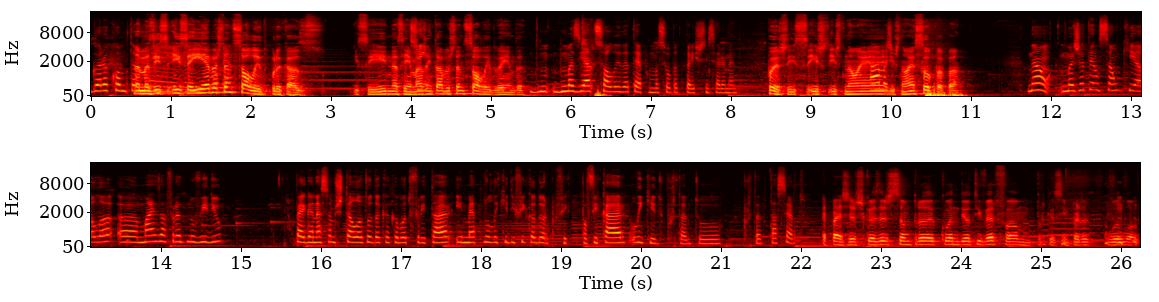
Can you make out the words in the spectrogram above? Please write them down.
agora como Não, também. mas isso, isso aí é em bastante momento sólido, por acaso. Isso aí, nessa imagem, Sim. está bastante sólido ainda. de- demasiado sólido até para uma sopa de peixe, sinceramente. Pois, isso, isto, isto, não é, Ah, mas- isto não é sopa, pá. Não, mas atenção que ela, ah, mais à frente no vídeo, pega nessa mistela toda que acabou de fritar e mete no liquidificador para, fi- para ficar líquido, portanto portanto está certo. Epá, estas coisas são para quando eu tiver fome, porque assim perco logo.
